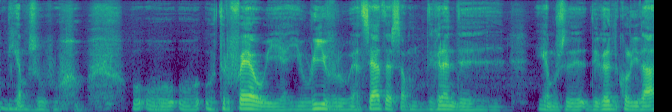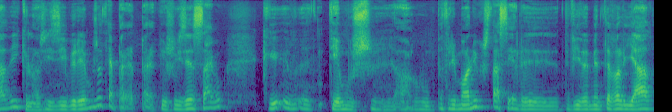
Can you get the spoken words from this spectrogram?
digamos, o, o, o, o, troféu e, e o livro, etc., são de grande digamos, de, de, grande qualidade e que nós exibiremos até para, para que os juízes saibam que uh, temos uh, algum património que está a ser uh, devidamente avaliado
